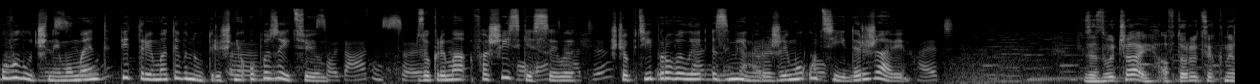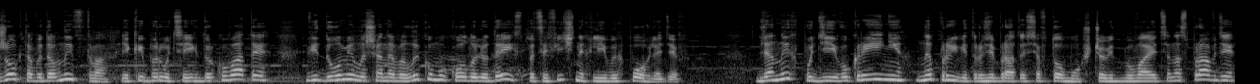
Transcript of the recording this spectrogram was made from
у влучний момент підтримати внутрішню опозицію, зокрема фашистські сили, щоб ті провели зміну режиму у цій державі. Зазвичай автори цих книжок та видавництва, які беруться їх друкувати, відомі лише невеликому колу людей специфічних лівих поглядів. Для них події в Україні не привід розібратися в тому, що відбувається насправді,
